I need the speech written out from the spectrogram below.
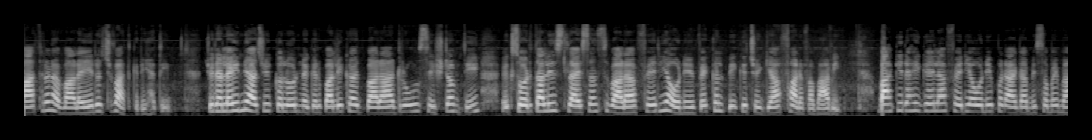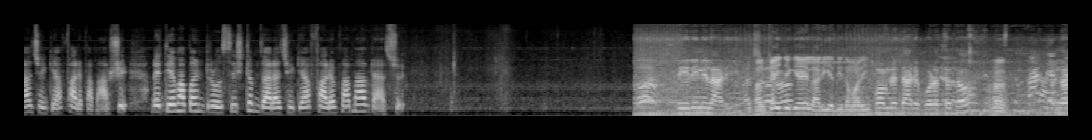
પાથરણા વાળાએ રજૂઆત કરી હતી. જેને લઈને આજે કલોલ નગરપાલિકા દ્વારા ડ્રો સિસ્ટમથી એકસો અડતાલીસ લાયસન્સવાળા ફેરિયાઓને વૈકલ્પિક જગ્યા ફાળવવામાં આવી. બાકી રહી ગયેલા ફેરિયાઓને પણ આગામી સમયમાં જગ્યા ફાળવવામાં આવશે અને તેમાં પણ ડ્રો સિસ્ટમ દ્વારા જગ્યા ફાળવવામાં આવનાર છે. શેરીની લારી. કઈ જગ્યાએ લારી હતી તમારી? મામલતદારે ભરત હતો. હા. અને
